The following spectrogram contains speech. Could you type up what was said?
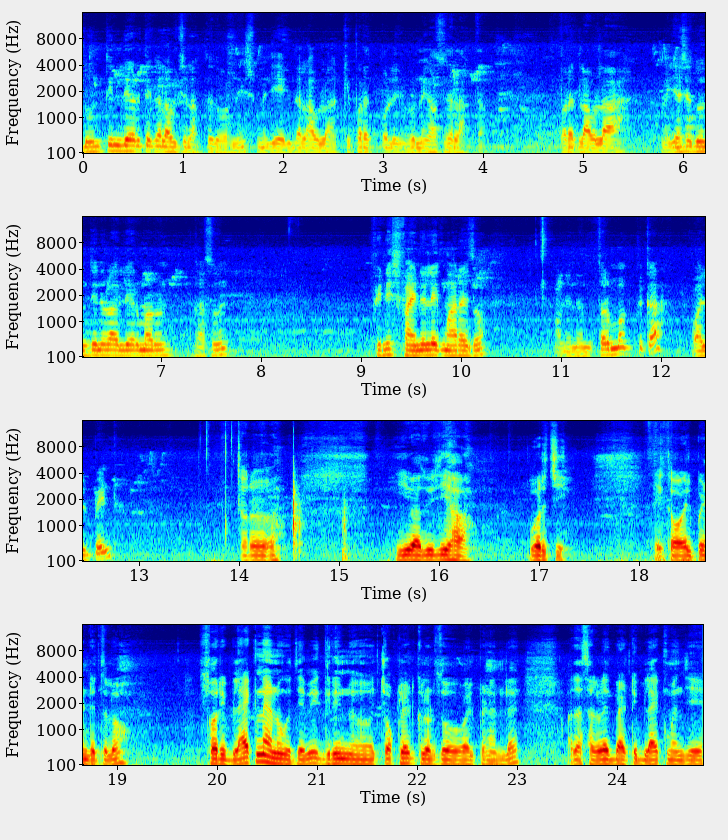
दोन तीन लेअर ते का लावचे लागतात ऑर्निश म्हणजे एकदा लावला की परत पॉलिश भरून घासायचं लागतं. परत लावला म्हणजे असे दोन तीन वेळा लेअर मारून घासून फिनिश फायनल एक मारायचो. आणि नंतर मग ते का ऑइल पेंट तर ही बाजूची हा वरची. एका ऑइल पेंट येतलो सॉरी ब्लॅक नाही आणू होते मी. ग्रीन चॉकलेट कलरचं ऑइल पेंट आणलं आहे आता सगळ्यात बॅटरी ब्लॅक म्हणजे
